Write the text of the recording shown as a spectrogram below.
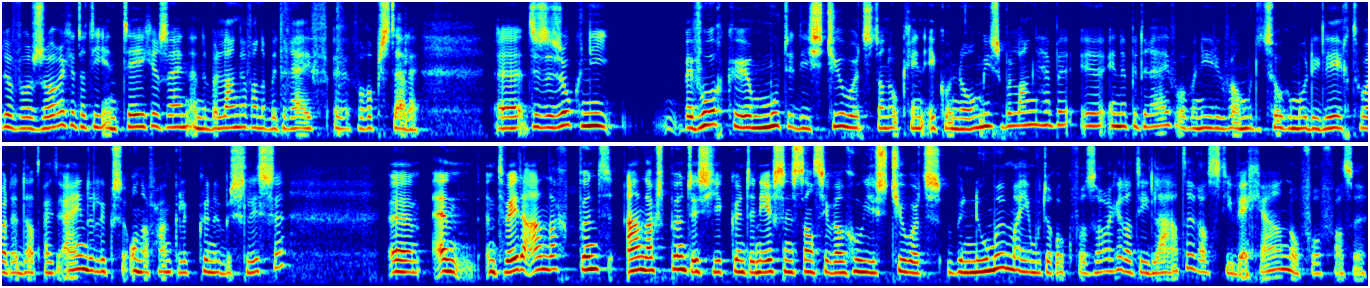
ervoor zorgen dat die integer zijn en de belangen van het bedrijf uh, voorop stellen. Uh, het is dus ook niet, bij voorkeur moeten die stewards dan ook geen economisch belang hebben uh, in het bedrijf. Of in ieder geval moet het zo gemoduleerd worden dat uiteindelijk ze onafhankelijk kunnen beslissen. Um, en een tweede aandachtspunt, aandachtspunt is, je kunt in eerste instantie wel goede stewards benoemen, maar je moet er ook voor zorgen dat die later, als die weggaan of, of als, ze,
